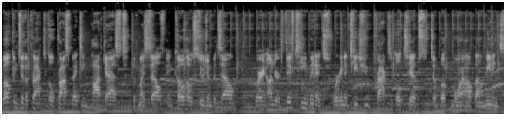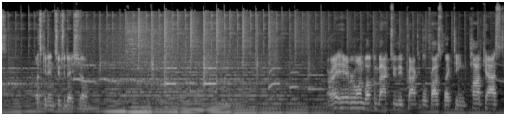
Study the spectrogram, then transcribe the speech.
Welcome to the Practical Prospecting Podcast with myself and co host Sujan Patel, where in under 15 minutes, we're going to teach you practical tips to book more outbound meetings. Let's get into today's show. All right. Hey, everyone. Welcome back to the Practical Prospecting Podcast.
